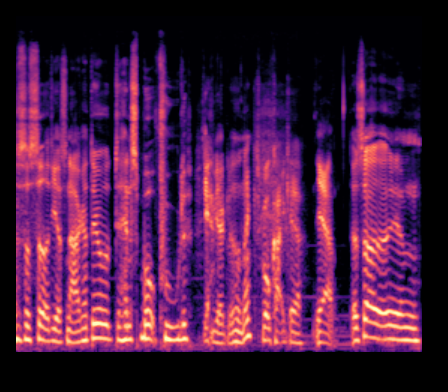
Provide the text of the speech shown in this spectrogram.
og så sidder de og snakker. Det er jo hans små fugle ja. i virkeligheden, ikke? Små kajkager. Ja, og så, øhm,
